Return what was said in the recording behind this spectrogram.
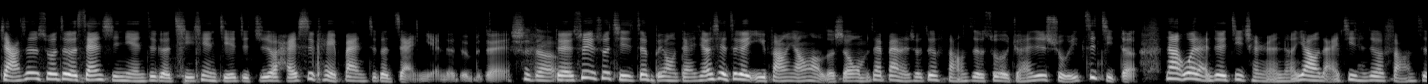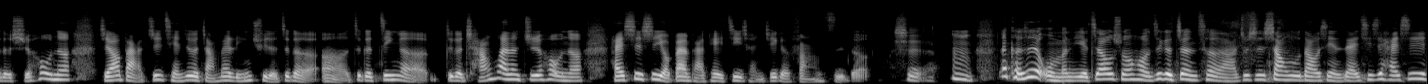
假设说这个三十年这个期限截止之后，还是可以办这个展延的，对不对？是的，对，所以说其实真不用担心，而且这个以房养老的时候，我们在办的时候，这个房子的所有权还是属于自己的。那未来这个继承人呢，要来继承这个房子的时候呢，只要把之前这个长辈领取的这个呃这个金额这个偿还了之后呢，还是是有办法可以继承这个房子的。是，嗯，那可是我们也知道说哈，这个政策啊，就是上路到现在，其实还是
